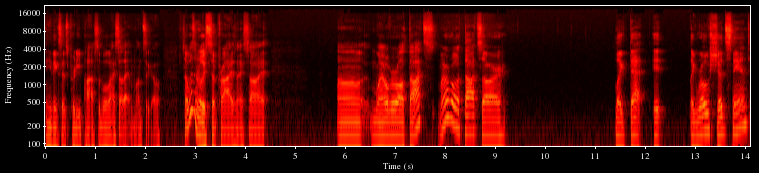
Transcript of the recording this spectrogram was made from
And he thinks that's pretty possible. I saw that months ago. So I wasn't really surprised when I saw it. Uh, my overall thoughts? My overall thoughts are like that like Roe should stand.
